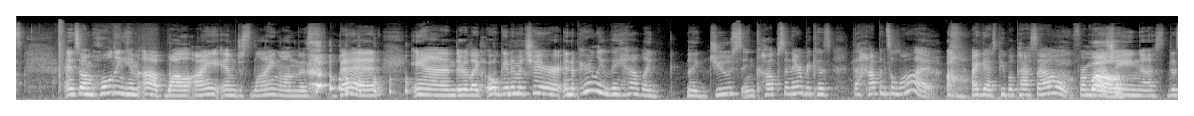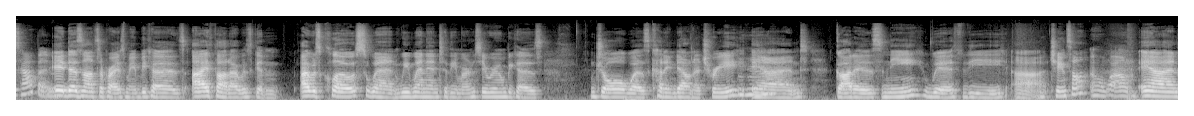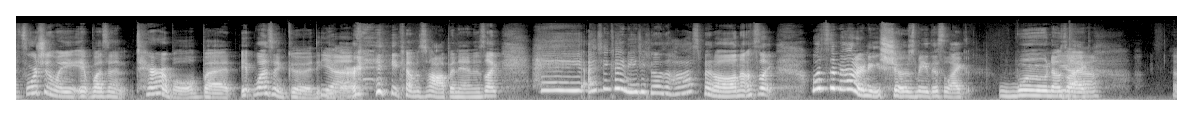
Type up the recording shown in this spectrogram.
And so I'm holding him up while I am just lying on this bed and they're like, "Oh, get him a chair." And apparently they have like like juice and cups in there because that happens a lot. Oh. I guess people pass out from Well, watching uh, this happen. It does not surprise me because I thought I was getting I was close when we went into the emergency room because Joel was cutting down a tree Mm-hmm. and got his knee with the uh, chainsaw. oh wow. And fortunately, it wasn't terrible, but it wasn't good Yeah. either. he comes hopping in and is like, Hey, I think I need to go to the hospital. And I was like, What's the matter? And he shows me this like wound. I was like, Yeah.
